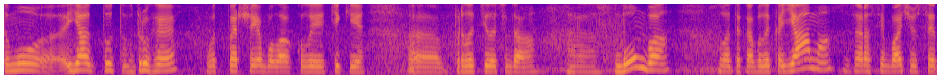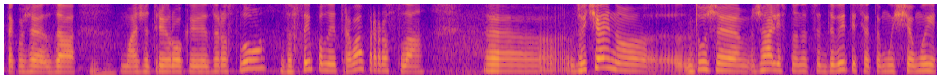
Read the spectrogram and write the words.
Тому е, я тут вдруге. От перша я була, коли тільки е, прилетіла сюди е, бомба, була така велика яма. Зараз я бачу, все так вже за майже три роки заросло, засипали, трава проросла. Е, Звичайно, дуже жалісно на це дивитися, тому що ми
